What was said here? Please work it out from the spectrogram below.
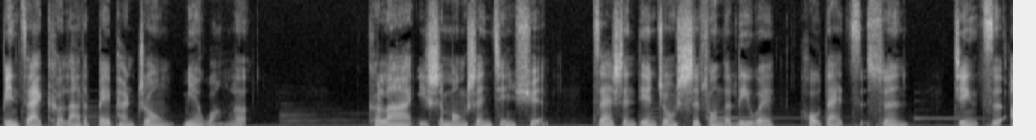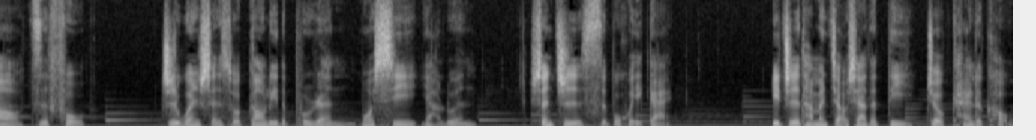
并在可拉的背叛中灭亡了。可拉已是蒙神拣选，在神殿中侍奉的立位后代子孙，竟自傲自负。质问神所高立的仆人摩西、亚伦，甚至死不悔改，以致他们脚下的地就开了口，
